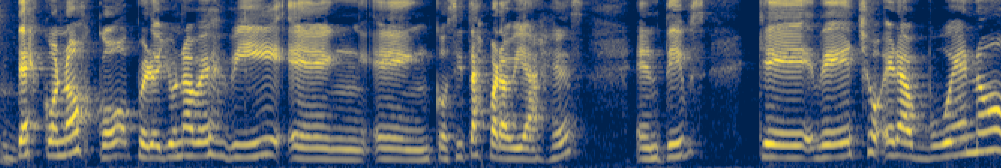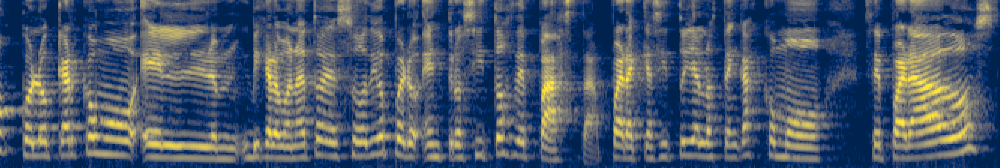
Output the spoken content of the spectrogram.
desconozco, pero yo una vez vi en, en cositas para viajes, en tips, que de hecho era bueno colocar como el bicarbonato de sodio, pero en trocitos de pasta, para que así tú ya los tengas como separados.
